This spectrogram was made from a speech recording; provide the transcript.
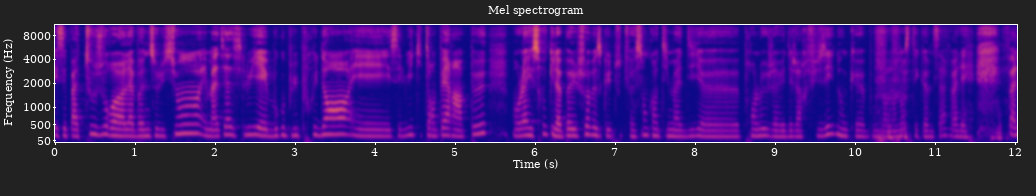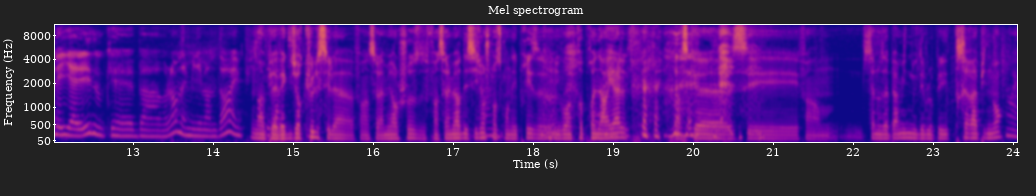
et c'est pas toujours euh, la bonne solution. Et Mathias, lui, est beaucoup plus prudent et c'est lui qui tempère un peu. Bon, là, il se trouve qu'il a pas eu le choix parce que de toute façon, quand il m'a dit prends-le, j'avais déjà refusé. Donc, bon, bah, maintenant, c'était comme ça, fallait, fallait y aller. Donc, bah voilà, on a mis les mains dedans et puis. non, c'était puis avec parti. du recul, c'est la, la meilleure chose, enfin, c'est la meilleure décision, Je pense oui. qu'on ait prise euh, au niveau entrepreneurial. Ouais, parce que c'est enfin ça nous a permis de nous développer très rapidement Ouais.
